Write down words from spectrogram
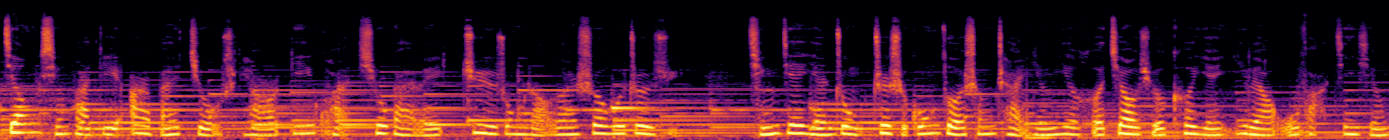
将刑法第二百九十条第一款修改为聚众扰乱社会秩序，情节严重，致使工作、生产、营业和教学、科研、医疗无法进行，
